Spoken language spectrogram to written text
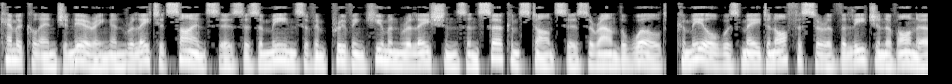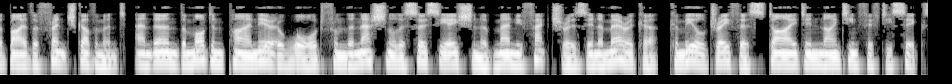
chemical engineering and related sciences as a means of improving human relations and circumstances around the world. Camille was made an Officer of the Legion of Honor by the French government, and earned the Modern Pioneer Award from the National Association of Manufacturers in America. Camille Dreyfus died in 1956.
